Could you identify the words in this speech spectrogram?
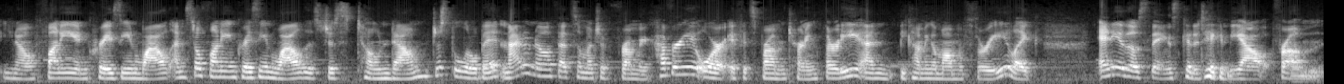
you know, funny and crazy and wild. I'm still funny and crazy and wild. It's just toned down just a little bit. And I don't know if that's so much from recovery or if it's from turning 30 and becoming a mom of three. Like, any of those things could have taken me out from,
